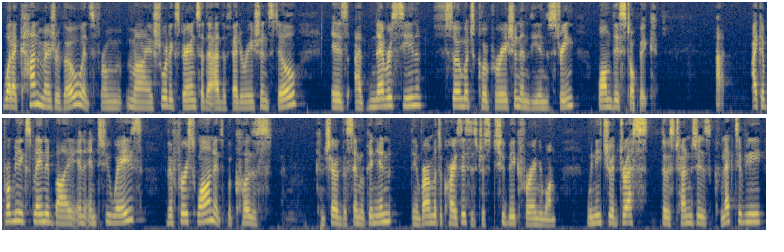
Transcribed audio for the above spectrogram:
What I can measure though, it's from my short experience at the, at the Federation still, is I've never seen so much cooperation in the industry on this topic. I, I could probably explain it by in, in two ways. The first one, it's because I can share the same opinion. The environmental crisis is just too big for anyone. We need to address those challenges collectively,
